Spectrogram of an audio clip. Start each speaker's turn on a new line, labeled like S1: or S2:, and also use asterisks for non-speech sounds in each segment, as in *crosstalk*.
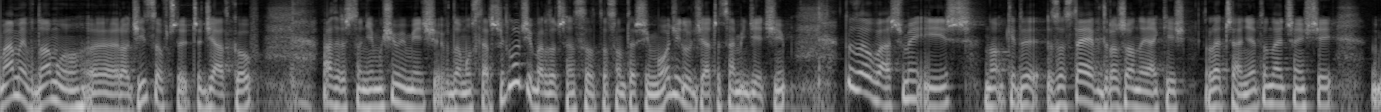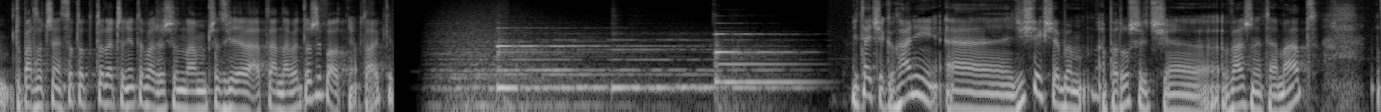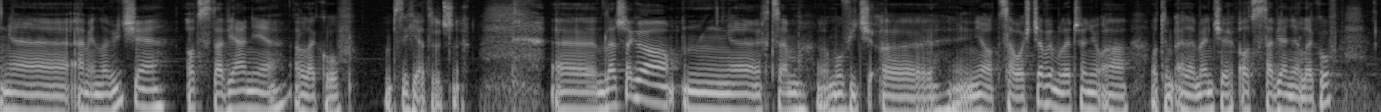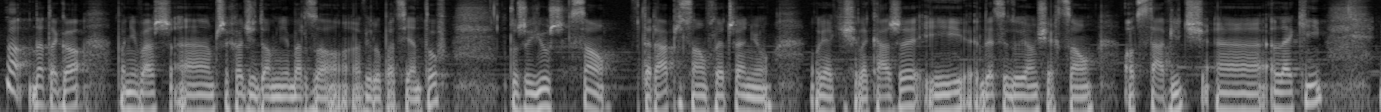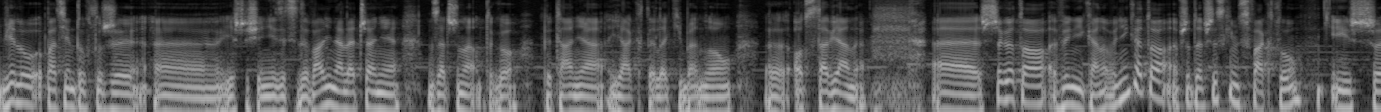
S1: mamy w domu e, rodziców czy, czy dziadków, a zresztą nie musimy mieć w domu starszych ludzi, bardzo często to są też i młodzi ludzie, a czasami dzieci, to zauważmy, iż no, kiedy zostaje wdrożone jakieś leczenie, to najczęściej, to bardzo często to, to leczenie towarzyszy nam przez wiele lat, a nawet dożywotnio, tak? Witajcie kochani. E, Dzisiaj chciałbym poruszyć e, ważny temat, e, a mianowicie odstawianie leków psychiatrycznych. Dlaczego mm, chcę mówić nie o całościowym leczeniu, a o tym elemencie odstawiania leków? No, dlatego, ponieważ przychodzi do mnie bardzo wielu pacjentów, którzy już są w terapii, są w leczeniu u jakichś lekarzy i decydują się, chcą odstawić e, leki. Wielu pacjentów, którzy e, jeszcze się nie zdecydowali na leczenie, zaczyna od tego pytania, jak te leki będą e, odstawiane. Z czego to wynika? No, wynika to przede wszystkim z faktu, iż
